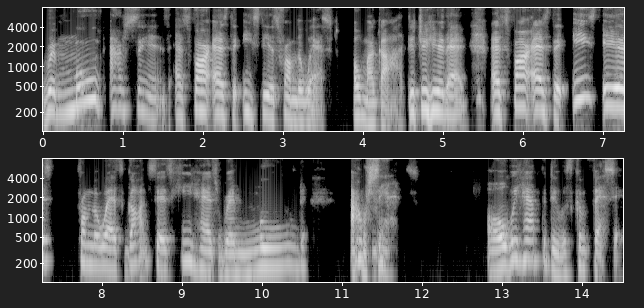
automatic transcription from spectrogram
removed our sins as far as the east is from the west. Oh my God. Did you hear that? As far as the east is from the west, God says he has removed our sins. All we have to do is confess it.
